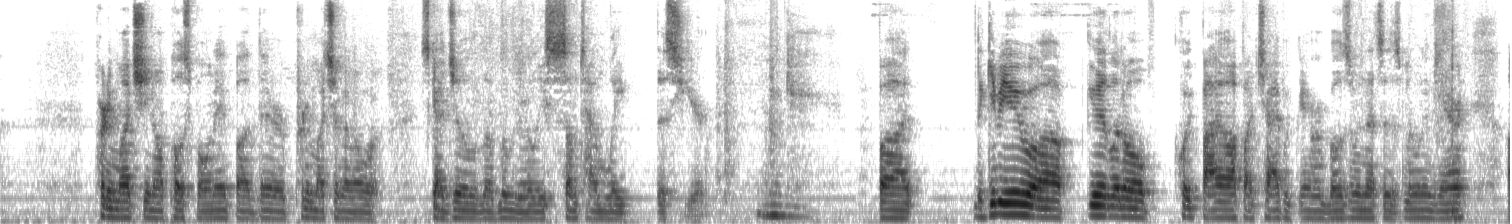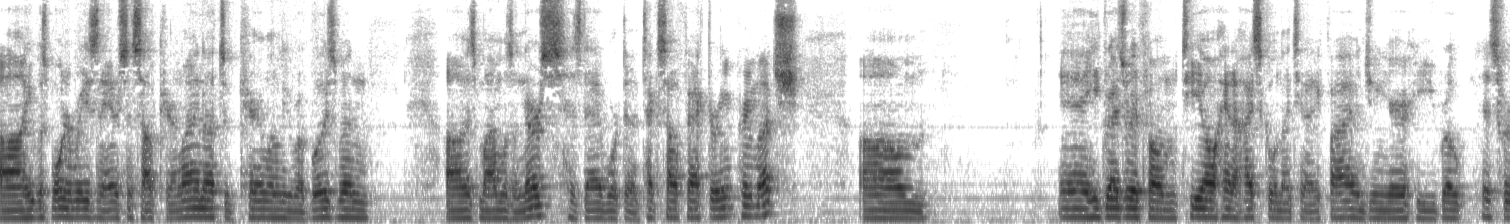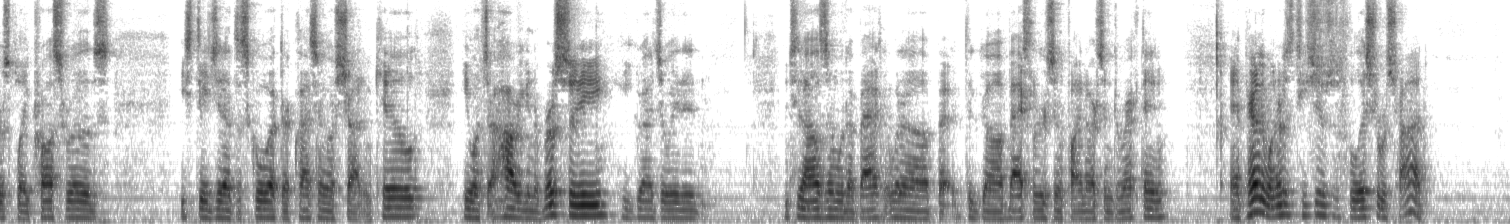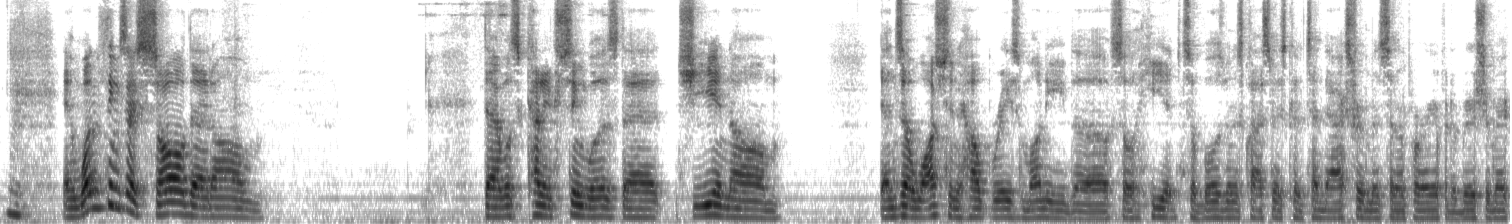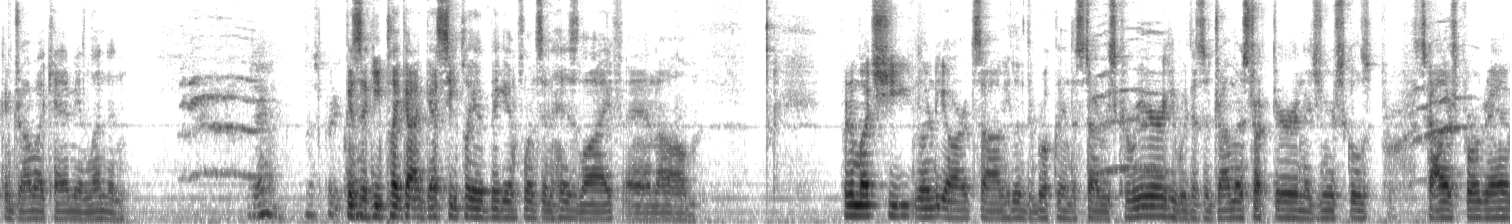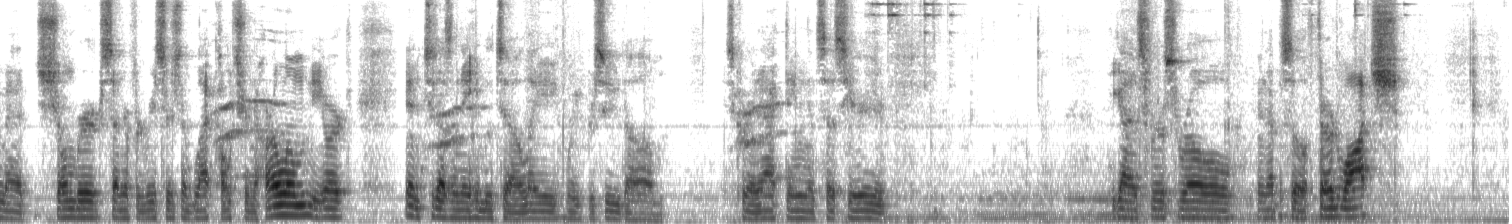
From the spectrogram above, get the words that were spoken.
pretty much you know postpone it, but they're pretty much going to schedule the movie release sometime late this year. But to give you a good little quick bio up on Chadwick Aaron Boseman, that's his middle name's Aaron. Uh, he was born and raised in Anderson, South Carolina, to Carolyn Leroy Boseman. Uh, his mom was a nurse. His dad worked in a textile factory, pretty much. Um, and he graduated from TL Hanna High School in 1995. In junior, he wrote his first play, Crossroads. He staged it at the school after a classmate was shot and killed. He went to Howard University. He graduated in 2000 with a bac- with a the, uh, bachelor's in fine arts and directing. And apparently, one of his teachers was Phylicia Rashad. And one of the things I saw that um that was kind of interesting was that she and um Denzel Washington helped raise money the so he had, so Boseman and his classmates could attend the Oxford Midsummer program for the British American Drama Academy in London Yeah, that's pretty cool. because like, he played I guess he played a big influence in his life and um pretty much he learned the arts um, he lived in Brooklyn to start his career he worked as a drama instructor in the junior schools scholars program at Schomburg Center for Research in Black Culture in Harlem New York in 2008 he moved to LA where he pursued um, his career in acting it says here he got his first role in episode of Third Watch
